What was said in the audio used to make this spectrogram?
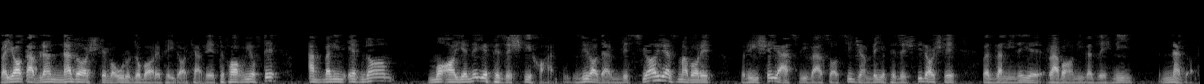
و یا قبلا نداشته و او رو دوباره پیدا کرده اتفاق میفته اولین اقدام معاینه پزشکی خواهد بود. زیرا در بسیاری از موارد ریشه اصلی و اساسی جنبه پزشکی داشته و زمینه روانی و ذهنی نداره.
